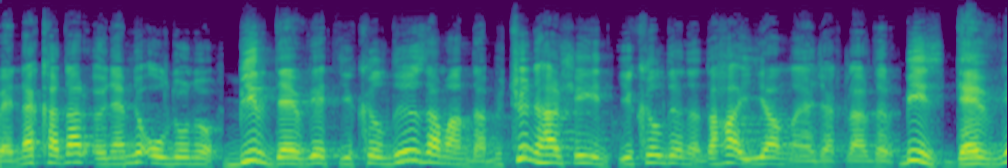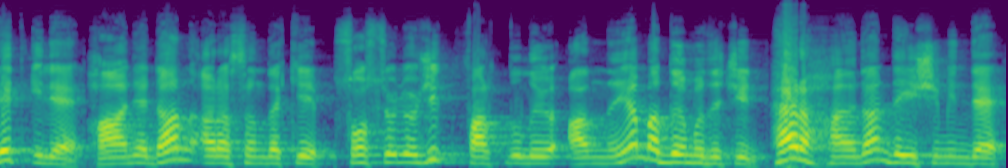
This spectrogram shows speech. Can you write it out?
ve ne kadar önemli olduğunu bir devlet yıkıldığı zaman da bütün her şeyin yıkıldığını daha iyi anlayacaklardır. Biz devlet ile hanedan arasındaki sosyolojik farklılığı anlayamadığımız için her hanedan değişiminde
